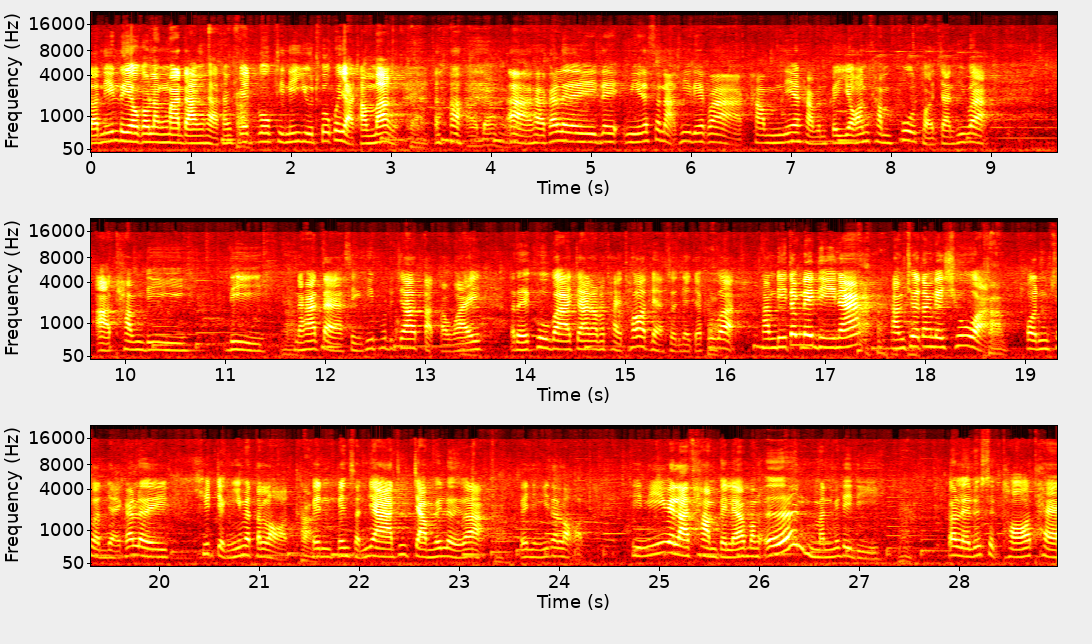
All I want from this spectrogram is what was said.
ตอนนี้เรียวกำลังมาดังค่ะทั้ง ครับ Facebook ทีนี้ YouTube ก็อยากทำบ้างครับอ่าได้ อ่าค่ะก็เลยได้มีลักษณะที่เรียกว่าคำเนี่ยค่ะมันไปย้อนคำพูดของอาจารย์ที่ว่าอ่า ทำดีดีครับนะคะแต่สิ่งที่พระพุทธเจ้าตัดเอาไว้ หรือครูบาอาจารย์เอามาถ่ายทอดเนี่ยส่วนใหญ่จะพูดว่าทำดีต้องได้ดีนะทำชั่วต้องได้ชั่วครับคนส่วนใหญ่ก็เลยคิดอย่างนี้มาตลอดครับเป็นเป็นสัญญาที่จำไว้เลยว่าครับเป็นอย่างนี้ตลอด ทีนี้เวลาทำไปแล้วบังเอิญมันไม่ได้ดีอ่าก็เลยรู้สึกท้อแท้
